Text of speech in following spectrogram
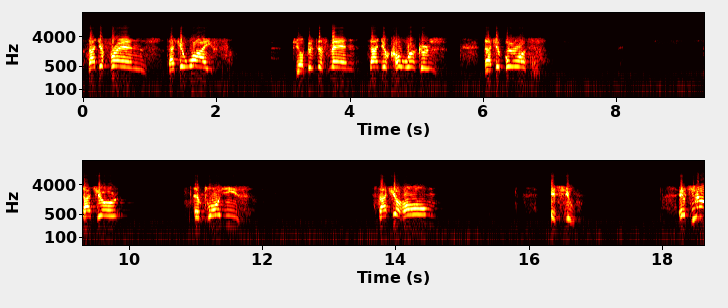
It's not your friends. It's not your wife. If you're a businessman, it's not your co-workers not your boss, not your employees, it's not your home, it's you. It's you.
